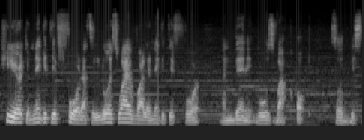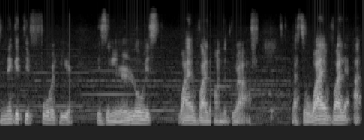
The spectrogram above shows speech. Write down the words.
here to negative 4. That's the lowest y value, negative 4. And then it goes back up. So this negative 4 here is the lowest y value on the graph. That's the y value at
